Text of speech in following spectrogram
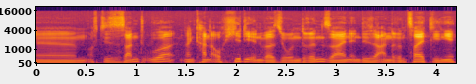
ähm, auf diese Sanduhr, dann kann auch hier die Invasion drin sein, in dieser anderen Zeitlinie.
